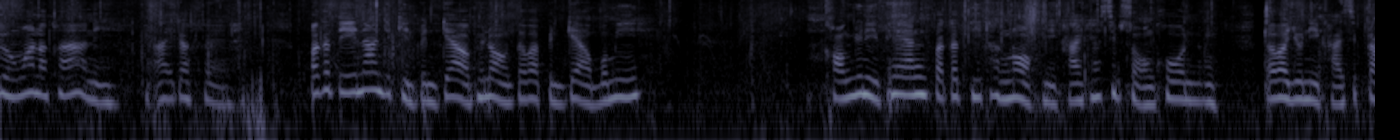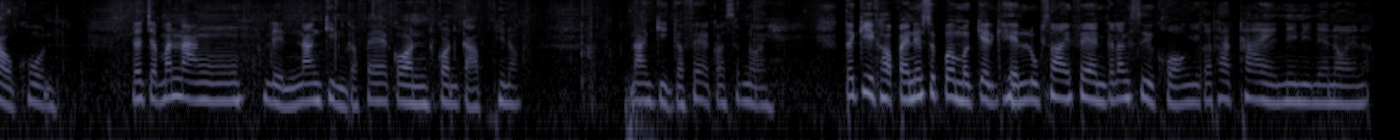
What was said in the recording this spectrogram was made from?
ซื้อของว่าราคานี่ไอกาแฟ ปกติน่าจะกินเป็นแก้วพี่น้องแต่ว่าเป็นแก้วบ่มี ของอยู่นี่แพงปกติข้างนอกนี่ขายแค่สิบสองคน แต่ว่าอยู่นี่ขายสิบเก้าคนแล้วจะมานั่งเล่นนั่งกินกาแฟก่อนก่อนกลับพี่น้องนั่งกินกาแฟก่อนสักหน่อยตะกี้เขาไปในซูเปอร์มาร์เก็ตเห็นลูกชายแฟนกำลังซื้อของอยู่ก็ทักทายนิดๆหน่อยๆนะ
